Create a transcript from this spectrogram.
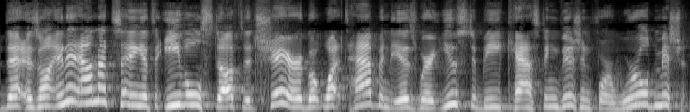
that is on, and I'm not saying it's evil stuff that's shared, but what's happened is where it used to be casting vision for world mission.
